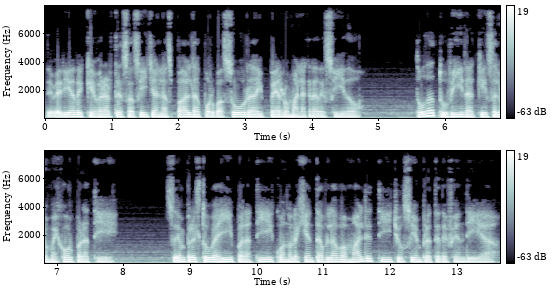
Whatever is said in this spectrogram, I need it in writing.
Debería de quebrarte esa silla en la espalda por basura y perro malagradecido. Toda tu vida quise lo mejor para ti. Siempre estuve ahí para ti cuando la gente hablaba mal de ti yo siempre te defendía.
